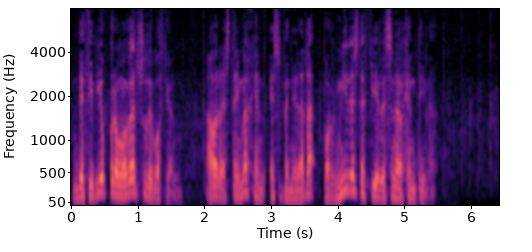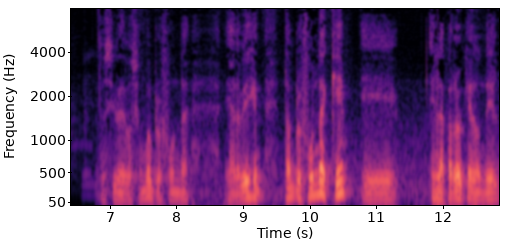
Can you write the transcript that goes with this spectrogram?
decidió promover su devoción. Ahora esta imagen es venerada por miles de fieles en Argentina. Entonces una devoción muy profunda a la Virgen, tan profunda que eh, en la parroquia donde él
